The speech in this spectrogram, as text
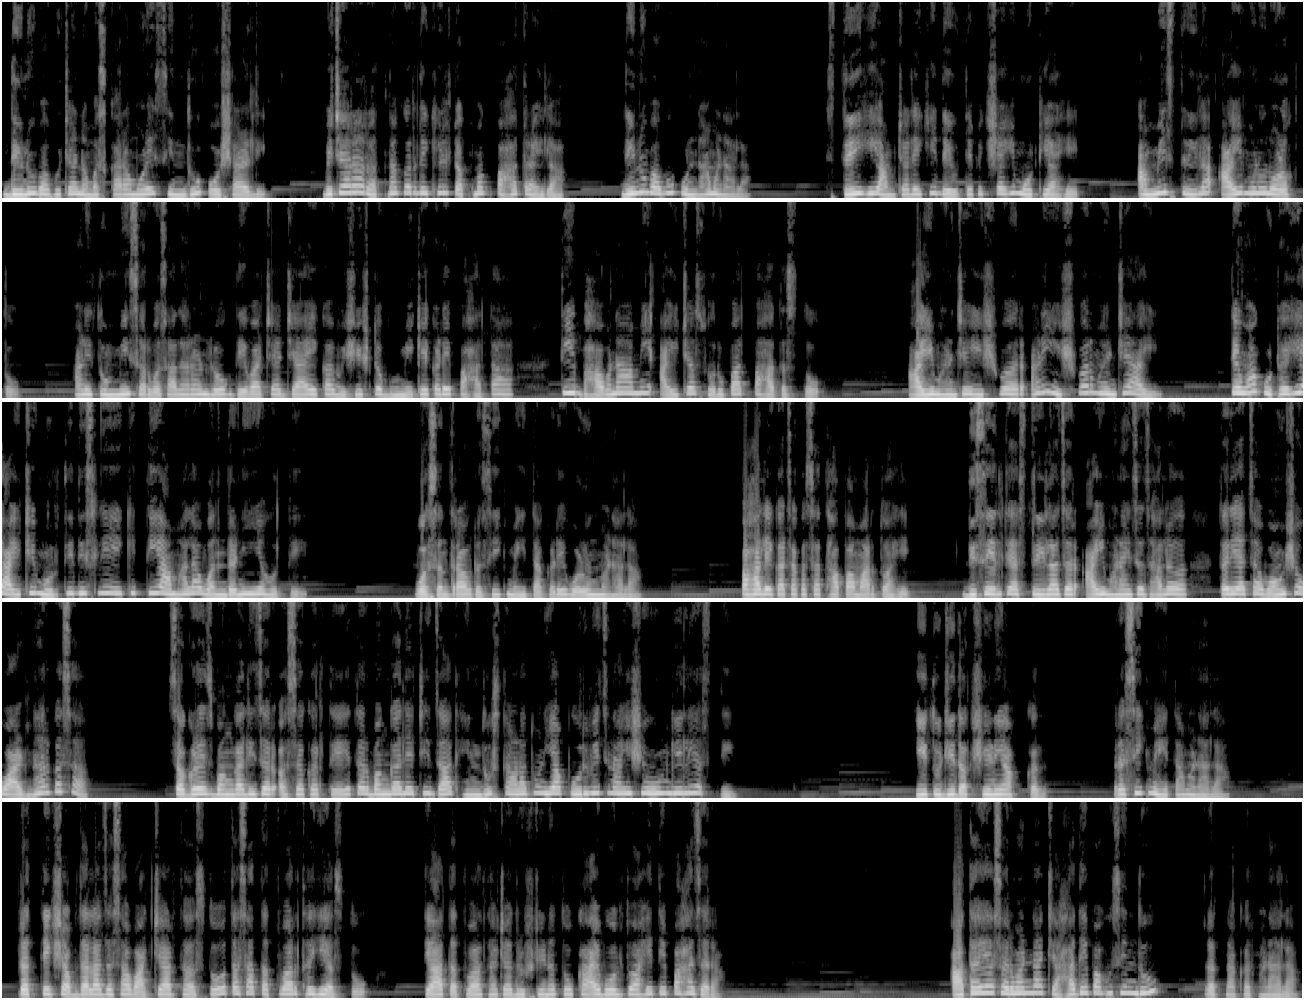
दिनूबाबूच्या नमस्कारामुळे सिंधू ओशाळली. बिचारा रत्नाकर देखील टकमक पाहत राहिला. दिनूबाबू पुन्हा म्हणाला स्त्री ही आमच्या लेखी देवतेपेक्षाही मोठी आहे. आम्ही स्त्रीला आई म्हणून ओळखतो. आणि तुम्ही सर्वसाधारण लोक देवाच्या ज्या एका विशिष्ट भूमिकेकडे पाहता ती भावना आम्ही आईच्या स्वरूपात पाहत असतो. आई म्हणजे ईश्वर आणि ईश्वर म्हणजे आई. तेव्हा कुठंही आईची मूर्ती दिसली की ती आम्हाला वंदनीय होते. वसंतराव रसिक मेहताकडे वळून म्हणाला पहा लेकाचा कसा थापा मारतो आहे. दिसेल त्या स्त्रीला जर आई म्हणायचं झालं तर याचा वंश वाढणार कसा? सगळेच बंगाली जर असं करते तर बंगाल्याची जात हिंदुस्थानातून यापूर्वीच नाहीशी होऊन गेली असती. ही तुझी दक्षिणी अक्कल रसिक मेहता म्हणाला. प्रत्येक शब्दाला जसा वाच्यार्थ असतो तसा तत्वार्थही असतो. त्या तत्वार्थाच्या दृष्टीनं तो काय बोलतो आहे ते पहा जरा. आता या सर्वांना चहा दे पाहू सिंधू रत्नाकर म्हणाला.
